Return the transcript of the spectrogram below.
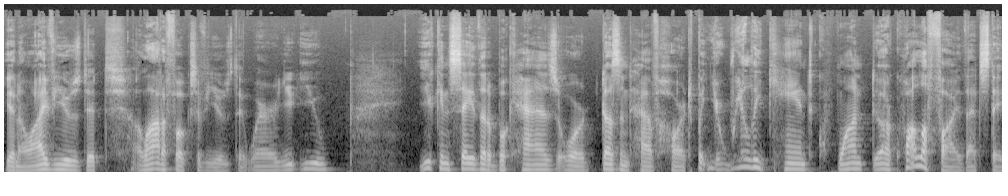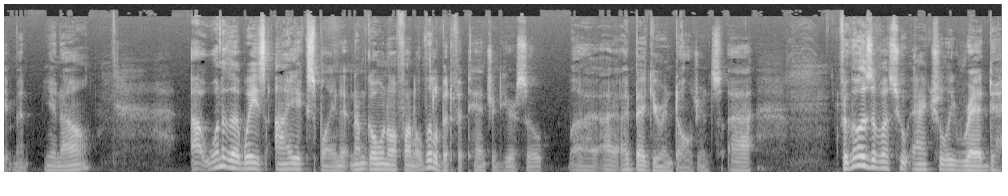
You know, I've used it, a lot of folks have used it, where you, you you can say that a book has or doesn't have heart, but you really can't quant- uh, qualify that statement, you know? Uh, one of the ways I explain it, and I'm going off on a little bit of a tangent here, so uh, I, I, beg your indulgence. Uh, for those of us who actually read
